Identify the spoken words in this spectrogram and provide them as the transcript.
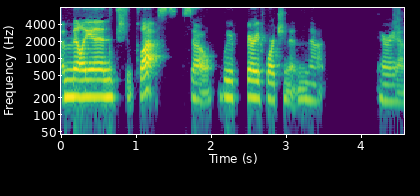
a million plus. So we're very fortunate in that area.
